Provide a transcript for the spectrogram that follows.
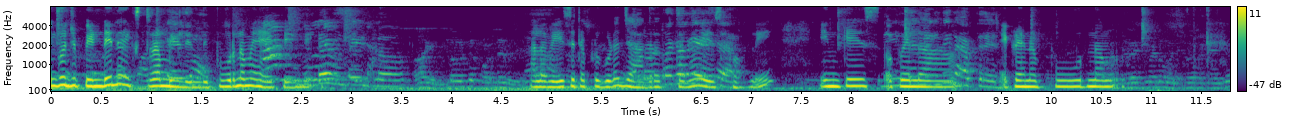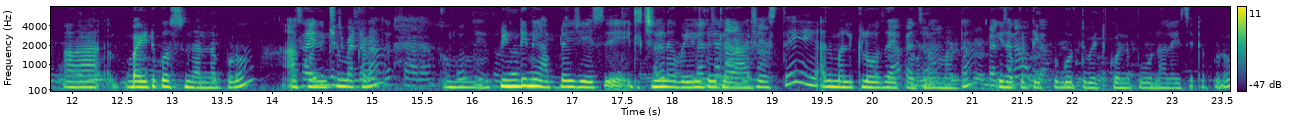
ఇంకొంచెం పిండినే ఎక్స్ట్రా మిగిలింది పూర్ణమే అయిపోయింది. అలా వేసేటప్పుడు కూడా జాగ్రత్తగా వేసుకోవాలి. ఇన్ కేస్ ఒకవేళ ఎక్కడైనా పూర్ణం బయటకు వస్తుంది అన్నప్పుడు ఆ కొంచెం అక్కడ పిండిని అప్లై చేసి ఇట్లా చిన్న వేలుతో ఇట్లా రాసేస్తే అది మళ్ళీ క్లోజ్ అయిపోతుంది అనమాట ఇది ఒక టిప్ గుర్తుపెట్టుకోండి పూర్ణాలు వేసేటప్పుడు.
